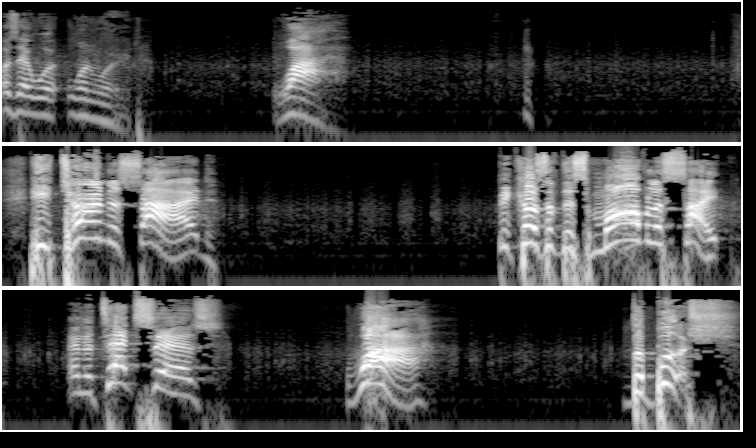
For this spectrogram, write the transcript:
What's that word, one word? Why? He turned aside because of this marvelous sight, and the text says, Why the bush?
